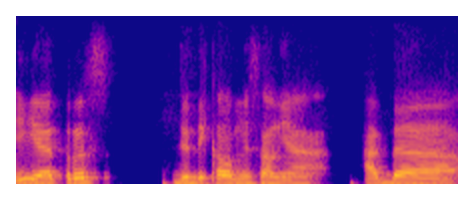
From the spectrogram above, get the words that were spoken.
Iya terus jadi kalau misalnya ada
